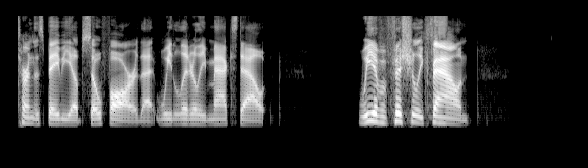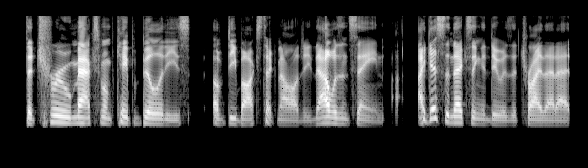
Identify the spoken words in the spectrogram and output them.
turned this baby up so far that we literally maxed out. We have officially found the true maximum capabilities of D-Box technology. That was insane. I guess the next thing to do is to try that at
